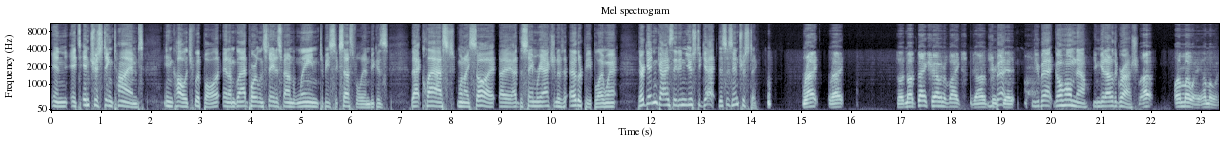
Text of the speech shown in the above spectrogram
in it's interesting times in college football, and I'm glad Portland State has found a lane to be successful in because that class, when I saw it, I had the same reaction as other people. I went, they're getting guys they didn't used to get. This is interesting. Right, right. So no, thanks for having the Vikes, John. You. Appreciate it. You bet. Go home now. You can get out of the garage. I, on my way. On my way.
